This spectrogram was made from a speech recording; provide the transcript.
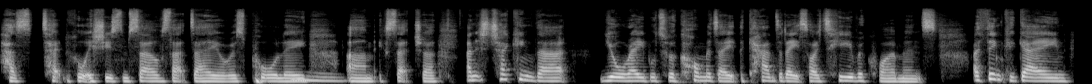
has technical issues themselves that day or is poorly, mm. um, etc. And it's checking that you're able to accommodate the candidate's IT requirements. I think again,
